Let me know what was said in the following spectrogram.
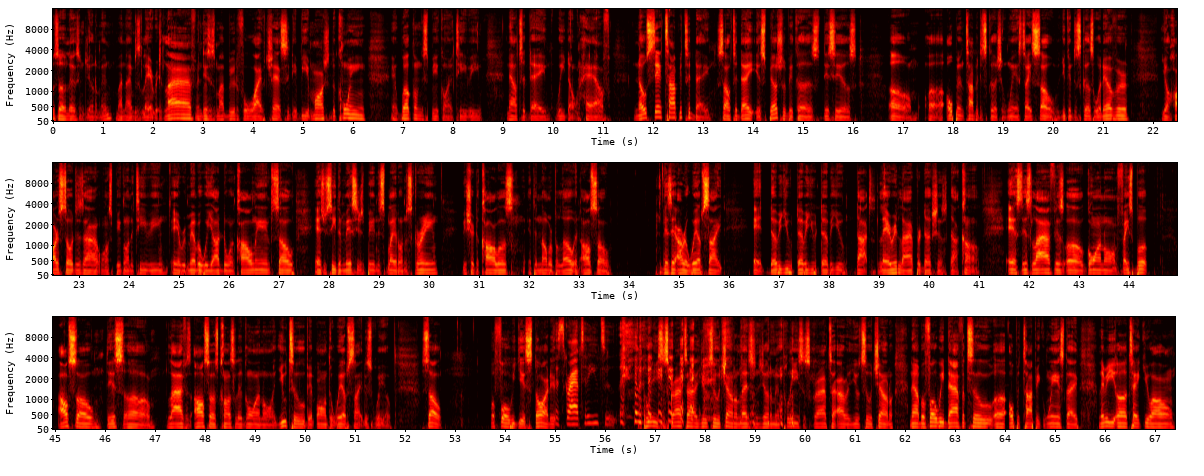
What's up, ladies and gentlemen? My name is Larry Live, and this is my beautiful wife, Chastity B. Marshall, the Queen, and welcome to Speak on TV. Now, today we don't have no set topic today, so today is special because this is um uh, open topic discussion Wednesday, so you can discuss whatever your heart so desire on Speak on It TV. And remember, we are doing call in. So as you see the message being displayed on the screen, be sure to call us at the number below and also visit our website at www.larryliveproductions.com. As this live is uh, going on Facebook, also this uh, live is also is constantly going on YouTube and on the website as well. So before we get started, subscribe to the YouTube. please subscribe to our YouTube channel, ladies and gentlemen. Please subscribe to our YouTube channel. Now, before we dive into uh, Open Topic Wednesday, let me uh, take you all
